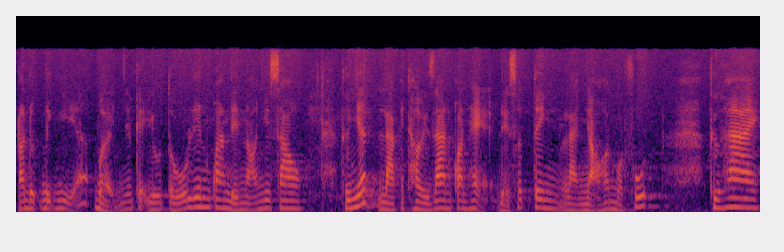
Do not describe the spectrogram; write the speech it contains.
nó được định nghĩa bởi những cái yếu tố liên quan đến nó như sau. Thứ nhất là cái thời gian quan hệ để xuất tinh là nhỏ hơn một phút. Thứ hai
